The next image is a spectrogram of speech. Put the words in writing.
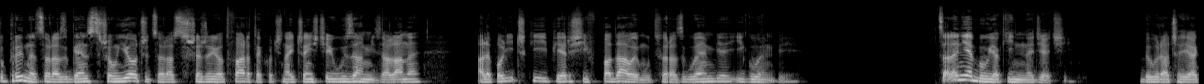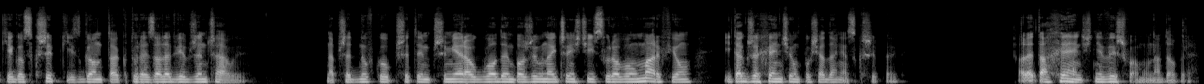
Czuprynę coraz gęstszą i oczy coraz szerzej otwarte, choć najczęściej łzami zalane, ale policzki i piersi wpadały mu coraz głębiej i głębiej. Wcale nie był jak inne dzieci. Był raczej jak jego skrzypki z gonta, które zaledwie brzęczały. Na przednówku przy tym przymierał głodem, bo żył najczęściej surową marfią i także chęcią posiadania skrzypek. Ale ta chęć nie wyszła mu na dobre.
